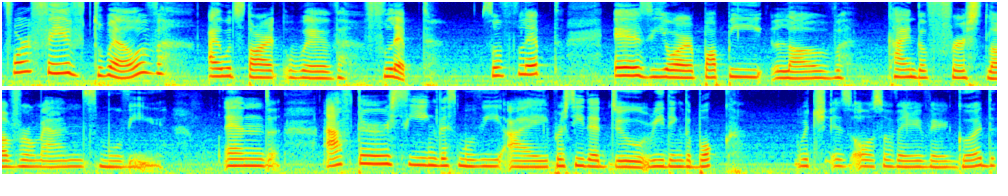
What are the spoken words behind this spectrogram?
For fave 12, I would start with Flipped. So, Flipped is your poppy love kind of first love romance movie. And after seeing this movie, I proceeded to reading the book, which is also very, very good.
